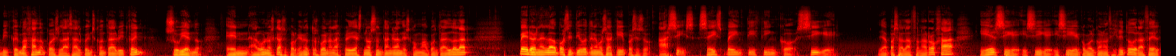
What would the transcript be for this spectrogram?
Bitcoin bajando, pues las altcoins contra el Bitcoin subiendo. En algunos casos, porque en otros, bueno, las pérdidas no son tan grandes como contra el dólar. Pero en el lado positivo tenemos aquí, pues eso, ASIS 6.25 sigue, ya ha pasado la zona roja, y él sigue y sigue y sigue, como el conocijito Duracell,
